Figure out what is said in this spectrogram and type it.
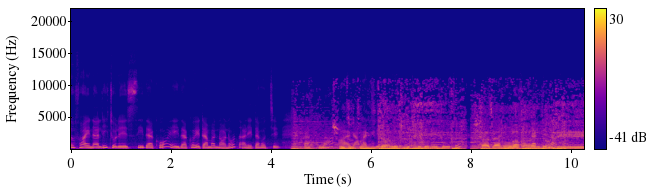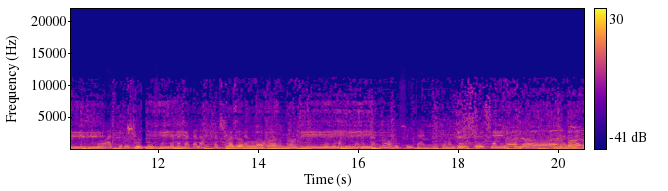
তো ফাইনালি চলে এসেছি দেখো এই দেখো এটা আমার ননদ আর এটা হচ্ছে কাকিমা আর আমার ছেলে বসে তো আজকে বেশ সুন্দর সন্ধ্যাটা কাটালাম বেশ ভালোই লাগল মজা হলো। তোমাদের কেমন লাগল? অবশ্যই জানিও তোমাদের ভালো লাগল।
